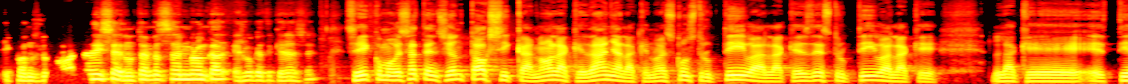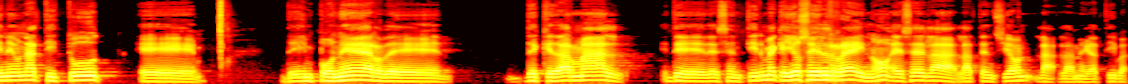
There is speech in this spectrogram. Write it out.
Y cuando tu mamá te dice, no te metas en bronca, es lo que te quiere decir. Sí, como esa tensión tóxica, ¿no? La que daña, la que no es constructiva, la que es destructiva, la que, la que eh, tiene una actitud eh, de imponer, de, de quedar mal, de, de, sentirme que yo soy el rey, ¿no? Esa es la, la tensión, la, la negativa.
